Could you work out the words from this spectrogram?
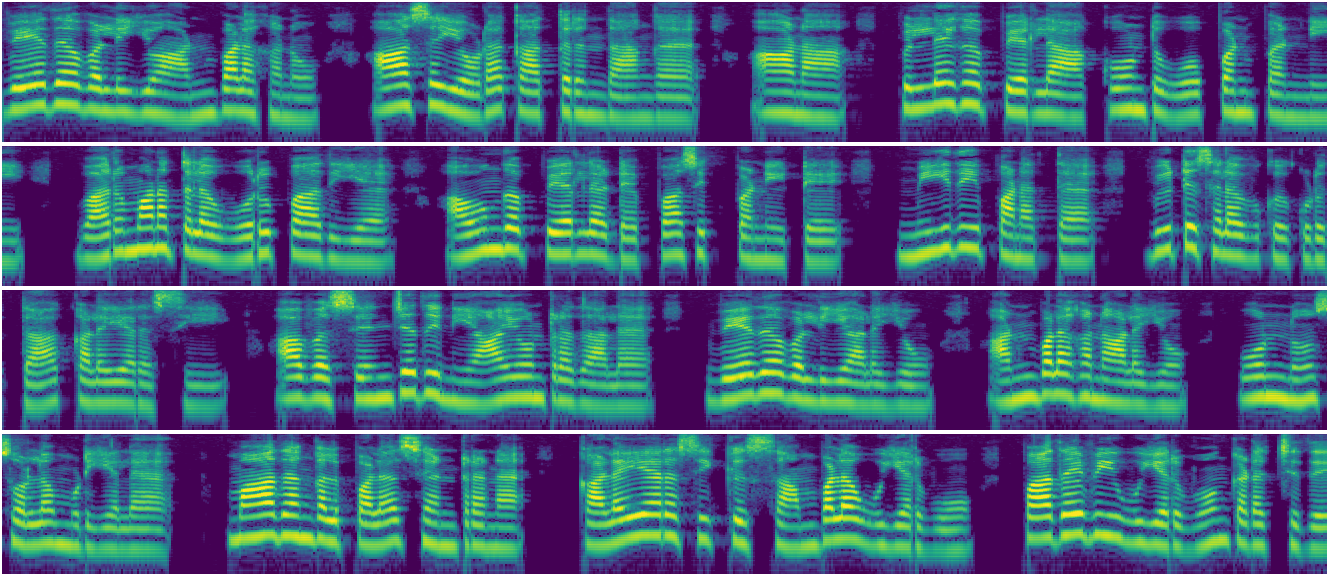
வேதவள்ளியும் அன்பழகனும் ஆசையோட காத்திருந்தாங்க. ஆனா பிள்ளைக பேர்ல அக்கௌண்ட் ஓபன் பண்ணி வருமானத்துல ஒரு பாதிய அவங்க பேர்ல டெபாசிட் பண்ணிட்டு மீதி பணத்தை வீட்டு செலவுக்கு கொடுத்தா கலையரசி. அவ செஞ்சது நியாயம்ன்றதால வேதவள்ளியாலையும் அன்பழகனாலையும் ஒன்னும் சொல்ல முடியல. மாதங்கள் பல சென்றன. கலையரசிக்கு சம்பள உயர்வும் பதவி உயர்வும் கிடைச்சது.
